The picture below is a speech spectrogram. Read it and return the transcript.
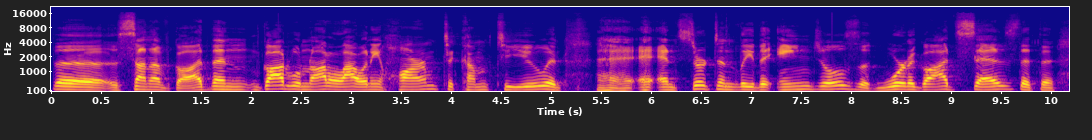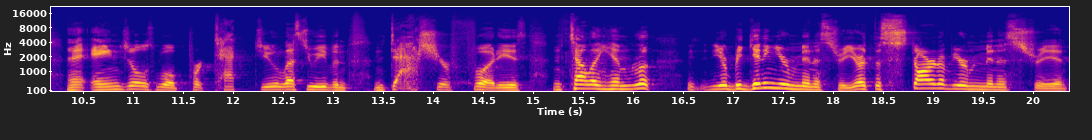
the Son of God, then God will not allow any harm to come to you. And, and certainly the angels, the Word of God says that the angels will protect you lest you even dash your foot. He's telling him, Look, you're beginning your ministry. You're at the start of your ministry. And,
